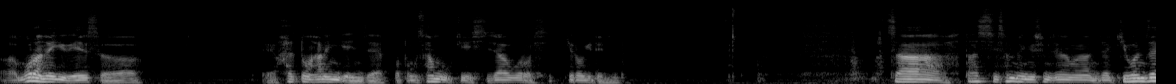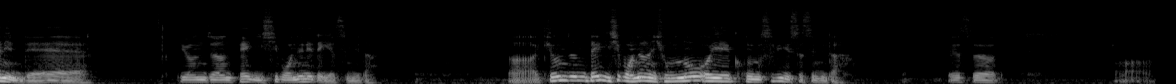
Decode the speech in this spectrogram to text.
어, 몰아내기 위해서 예, 활동하는 게 이제 보통 삼국지의 시작으로 시- 기록이 됩니다. 자, 다시 360년은 이제 기원전인데 기원전 125년이 되겠습니다. 아, 기원전 125년은 흉노의 공습이 있었습니다. 그래서 어,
